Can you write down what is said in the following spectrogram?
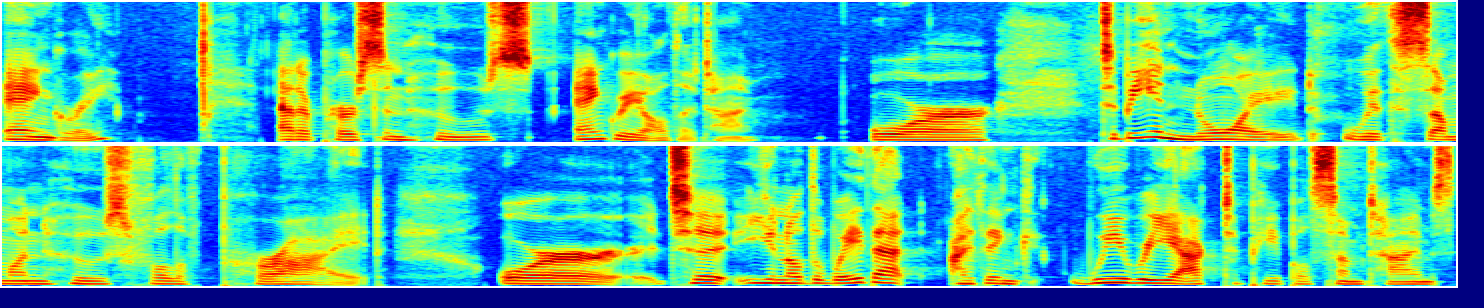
angry at a person who's angry all the time or to be annoyed with someone who's full of pride or to you know the way that i think we react to people sometimes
